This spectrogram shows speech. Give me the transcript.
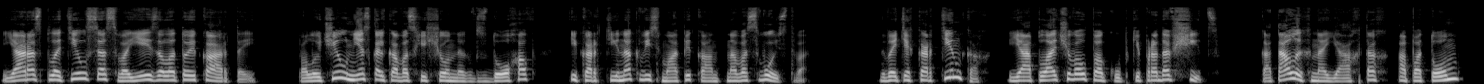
Я расплатился своей золотой картой, получил несколько восхищенных вздохов и картинок весьма пикантного свойства. В этих картинках я оплачивал покупки продавщиц, катал их на яхтах, а потом,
